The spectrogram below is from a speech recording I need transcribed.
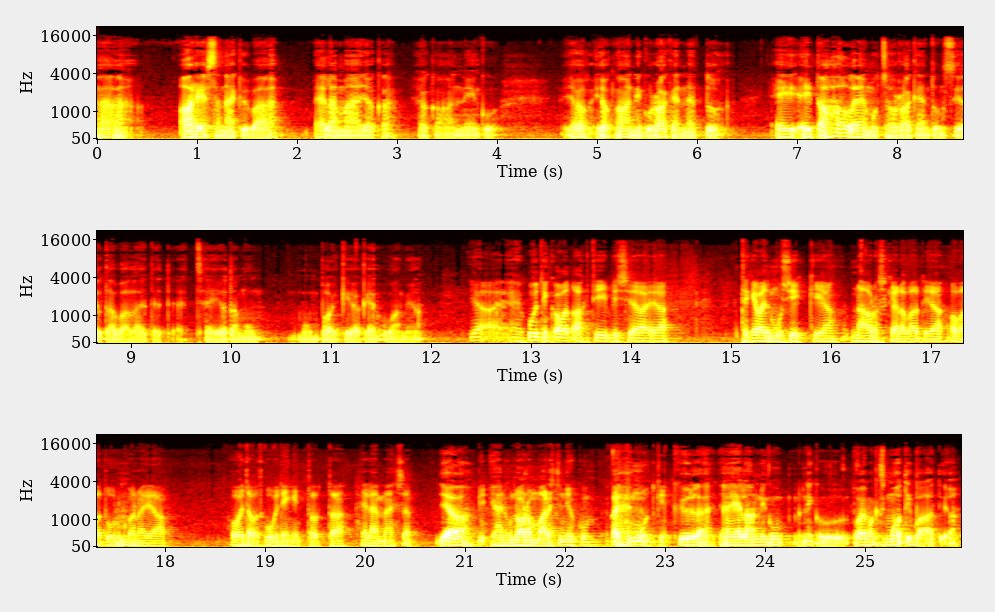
ää, arjessa näkyvää elämää, joka, joka on, niin kuin, joka on niin kuin rakennettu, ei, ei tahalleen, mutta se on rakentunut sillä tavalla, että, että, että se ei ota mun, mun poikia oikein huomioon. Ja he kuitenkin ovat aktiivisia ja tekevät musiikkia, nauraskelevat ja ovat ulkona mm. ja hoitavat kuitenkin tota, elämänsä Joo. ihan niin normaalisti, niin kuin kaikki ja, muutkin. Kyllä, ja heillä on niin kuin, niin kuin voimakas motivaatio.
